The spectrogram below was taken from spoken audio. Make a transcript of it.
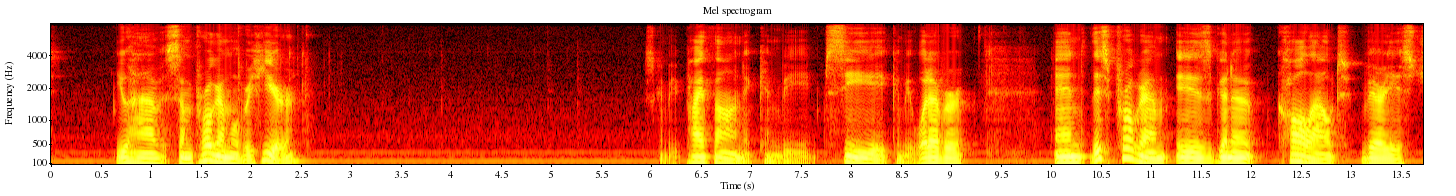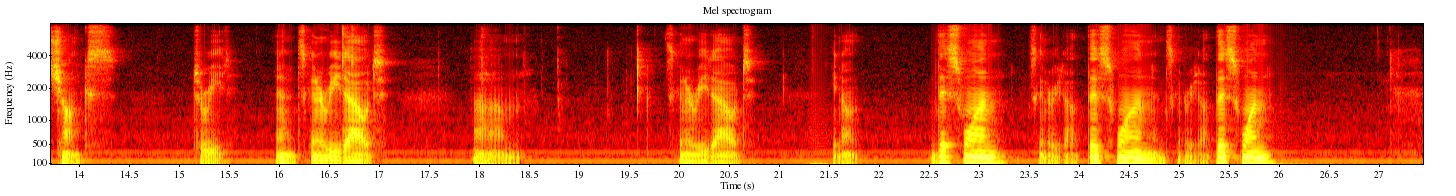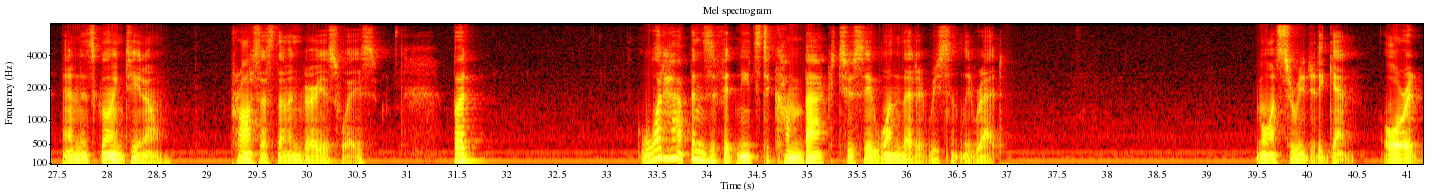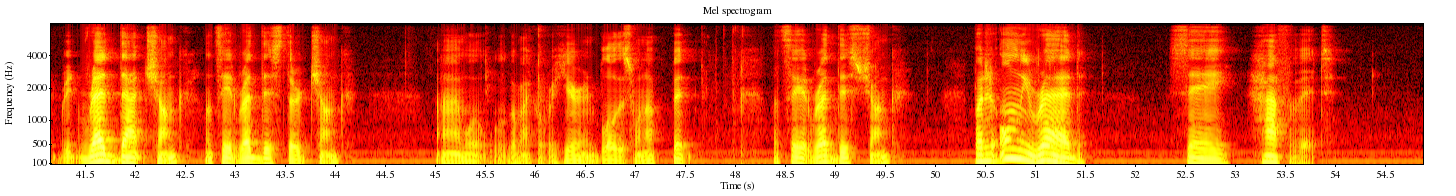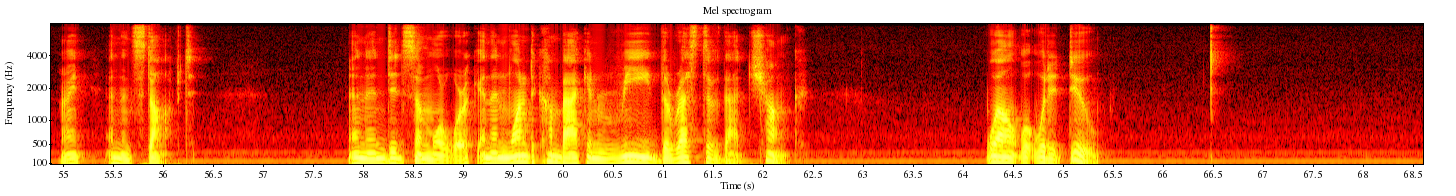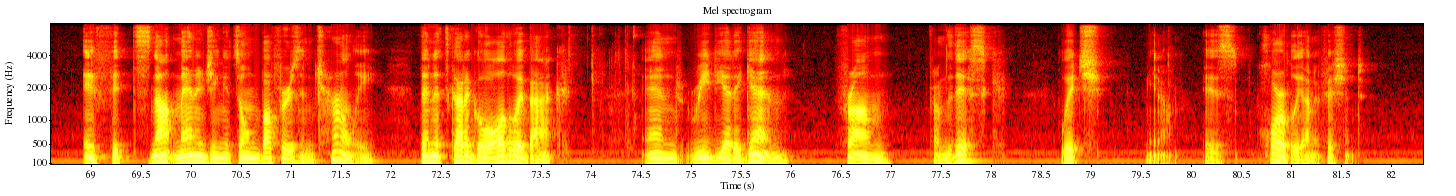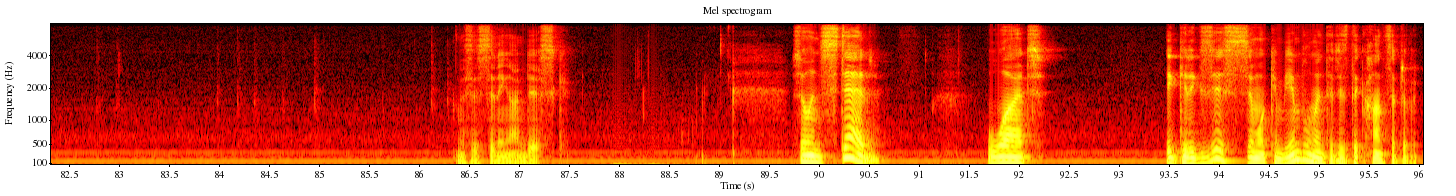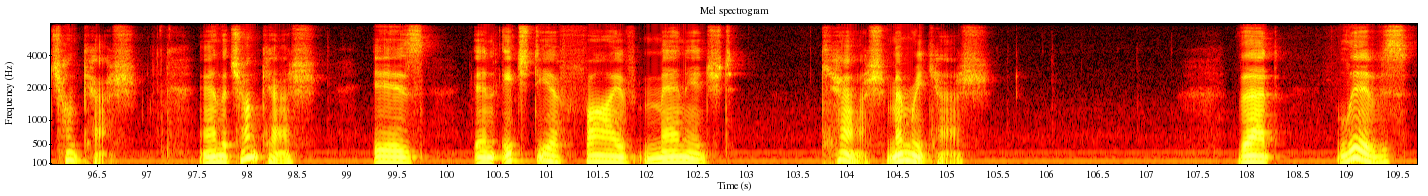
you have some program over here. This can be Python, it can be C, it can be whatever. And this program is going to call out various chunks to read. And it's going to read out, um, it's going to read out, you know, this one, it's going to read out this one, it's going to read out this one, and it's going to, you know, process them in various ways. But what happens if it needs to come back to, say, one that it recently read? It wants to read it again. Or it, it read that chunk. Let's say it read this third chunk. Um, we'll, we'll go back over here and blow this one up a bit. Let's say it read this chunk, but it only read say, half of it, right? And then stopped. And then did some more work and then wanted to come back and read the rest of that chunk. Well, what would it do? If it's not managing its own buffers internally, then it's got to go all the way back and read yet again from, from the disk, which, you know, is horribly inefficient. This is sitting on disk. So instead, what it could exist and what can be implemented is the concept of a chunk cache. And the chunk cache is an HDF5 managed cache, memory cache, that lives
